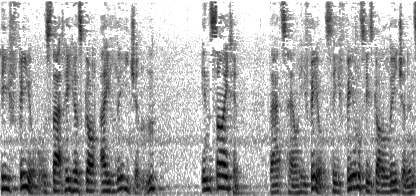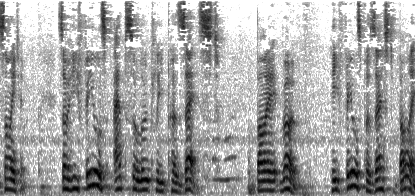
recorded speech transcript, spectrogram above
he feels that he has got a legion inside him. That's how he feels. He feels he's got a legion inside him. So he feels absolutely possessed by Rome. He feels possessed by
